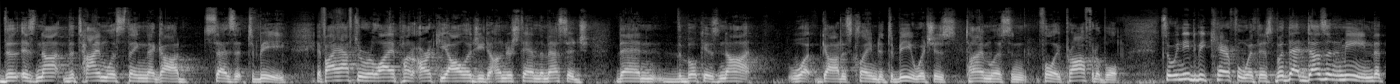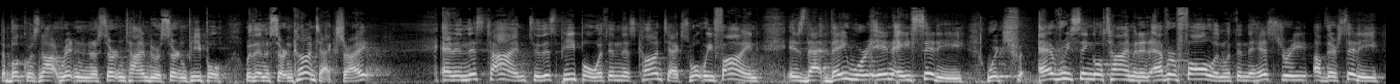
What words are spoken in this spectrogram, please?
is not the timeless thing that God says it to be. If I have to rely upon archaeology to understand the message, then the book is not what God has claimed it to be, which is timeless and fully profitable. So we need to be careful with this, but that doesn't mean that the book was not written in a certain time to a certain people within a certain context, right? And in this time, to this people within this context, what we find is that they were in a city which every single time it had ever fallen within the history of their city,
